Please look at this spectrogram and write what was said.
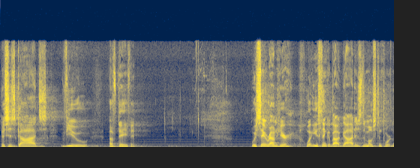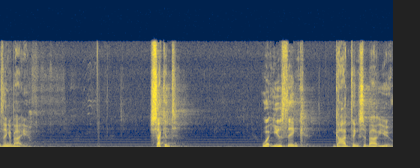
This is God's view of David. We say around here, what you think about God is the most important thing about you. Second, what you think God thinks about you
